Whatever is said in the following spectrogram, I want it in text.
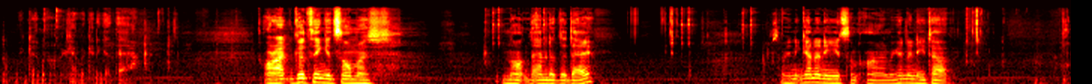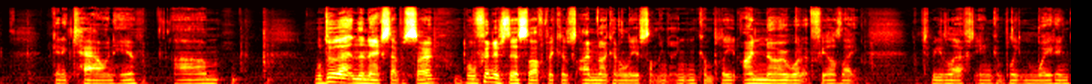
We're gonna, okay, we're gonna get there. Alright, good thing it's almost not the end of the day. So we're gonna need some iron. We're gonna need to get a cow in here. Um, we'll do that in the next episode. We'll finish this off because I'm not to leave something incomplete. I know what it feels like to be left incomplete and waiting.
